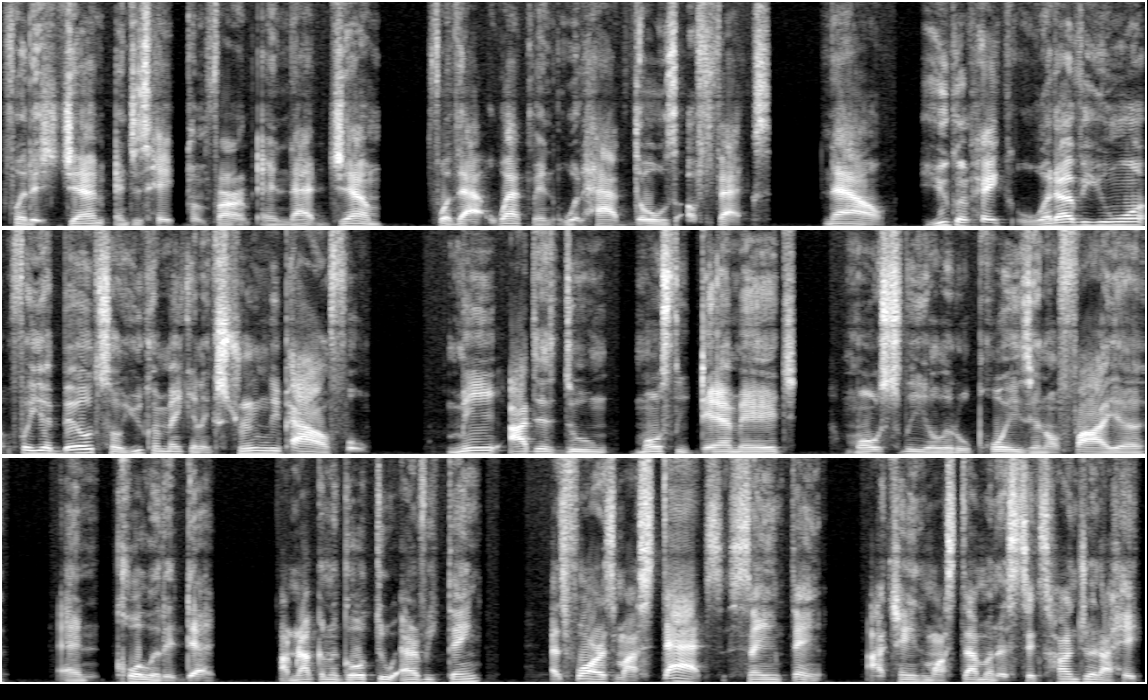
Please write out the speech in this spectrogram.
for this gem and just hit confirm. And that gem for that weapon would have those effects. Now, you can pick whatever you want for your build so you can make it extremely powerful. Me, I just do mostly damage, mostly a little poison or fire, and call it a day. I'm not going to go through everything. As far as my stats, same thing. I changed my stamina to 600. I hit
